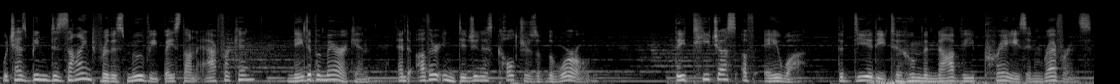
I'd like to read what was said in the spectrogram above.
which has been designed for this movie based on African, Native American, and other indigenous cultures of the world. They teach us of Eywa, the deity to whom the Na'vi praise in reverence,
